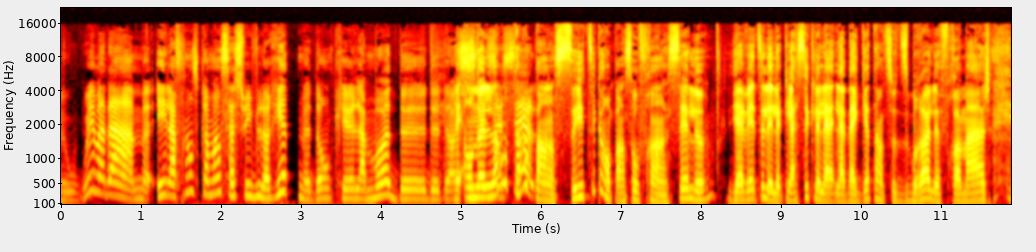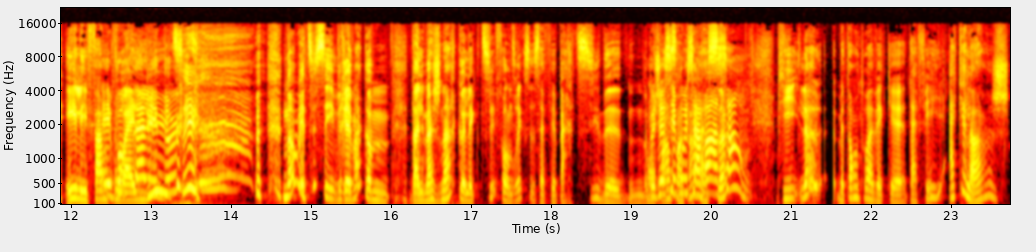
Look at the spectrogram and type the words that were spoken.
Oui, madame. Et la France commence à suivre le rythme, donc euh, la mode de. de, de Ben, on a longtemps pensé, tu sais, quand on pensait aux Français, là, il y avait, le, le classique, là, la, la baguette en dessous du bras, le fromage et les femmes Et pourtant, les poilues. deux. non, mais tu sais, c'est vraiment comme dans l'imaginaire collectif, on dirait que ça, ça fait partie de. Ben, je sais, oui, encore ça va ensemble. Puis là, mettons, toi, avec euh, ta fille, à quel âge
